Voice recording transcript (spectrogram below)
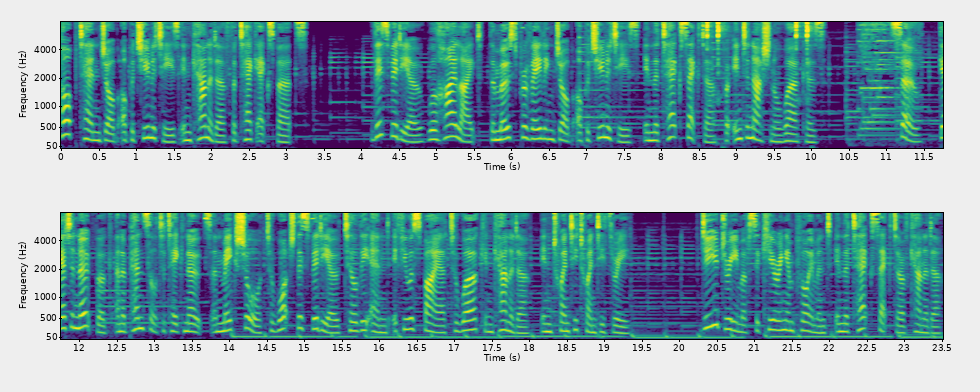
Top 10 Job Opportunities in Canada for Tech Experts. This video will highlight the most prevailing job opportunities in the tech sector for international workers. So, get a notebook and a pencil to take notes and make sure to watch this video till the end if you aspire to work in Canada in 2023. Do you dream of securing employment in the tech sector of Canada?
